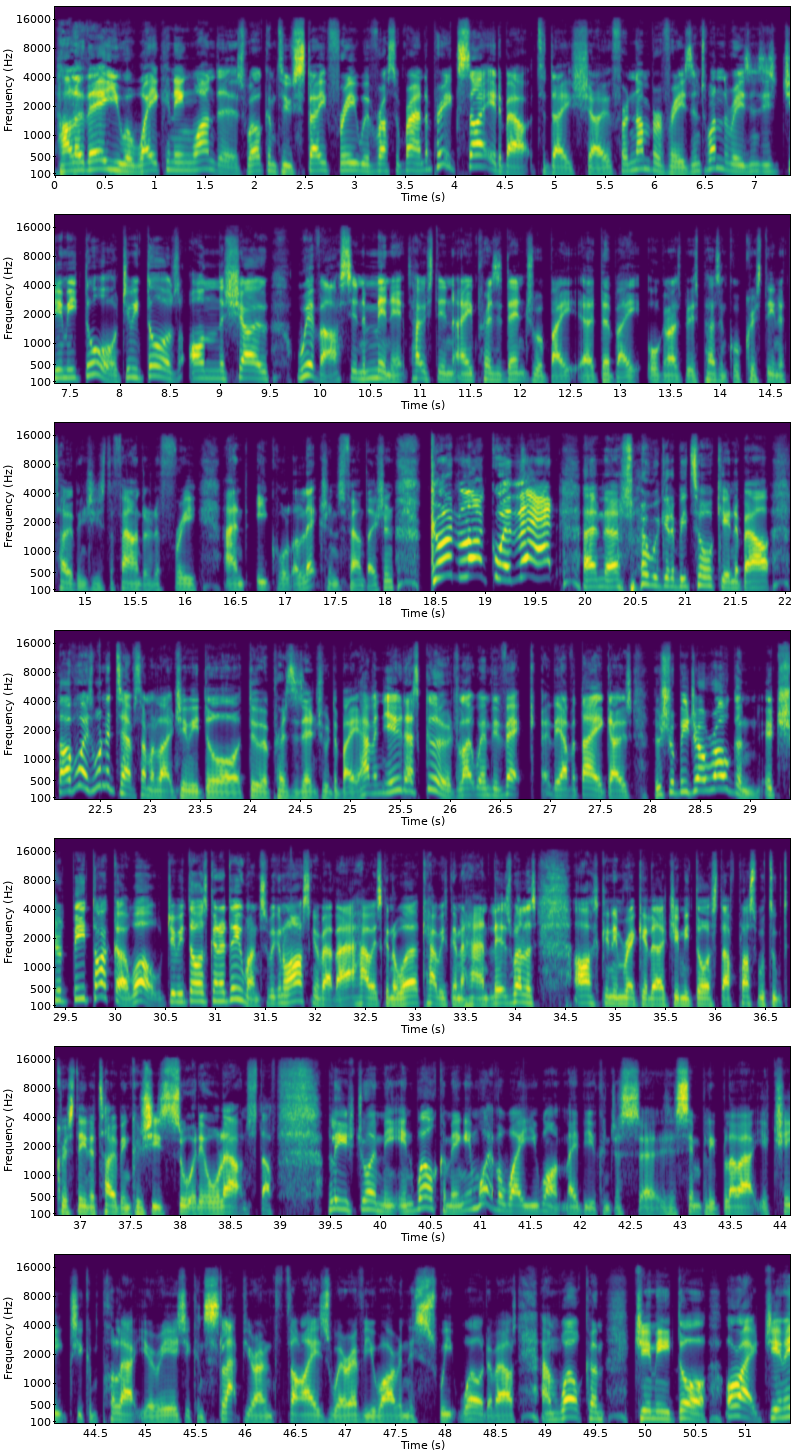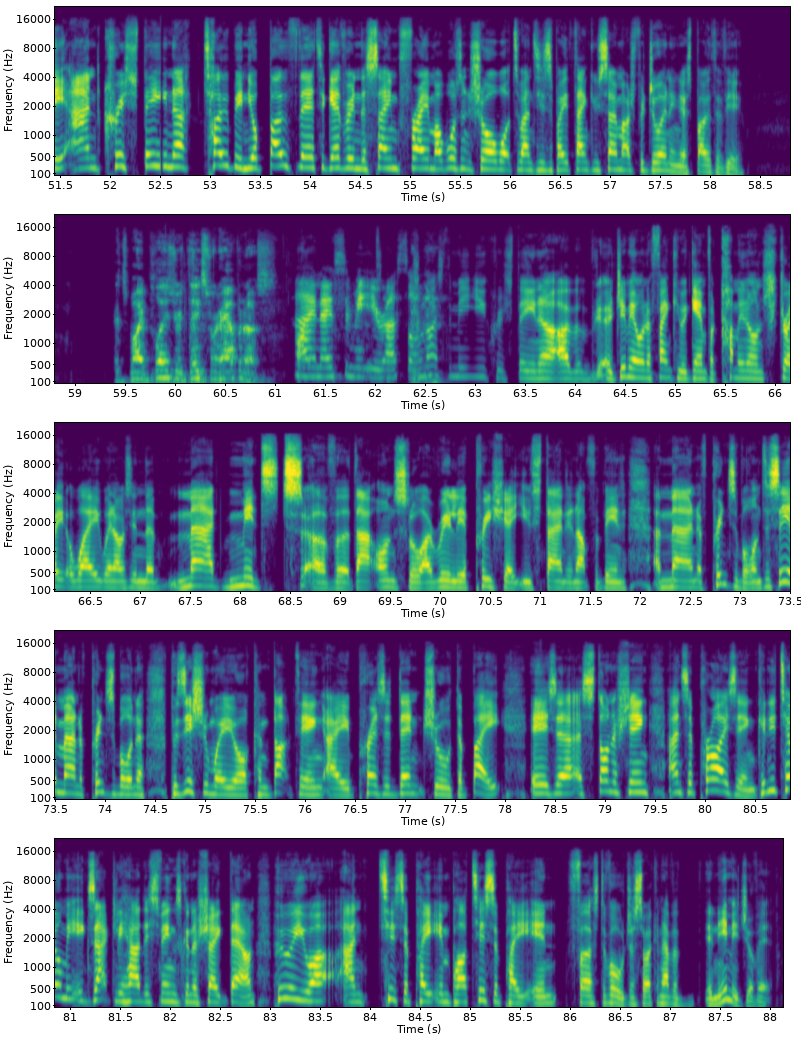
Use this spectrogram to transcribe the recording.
Hello there, you awakening wonders. Welcome to Stay Free with Russell Brand. I'm pretty excited about today's show for a number of reasons. One of the reasons is Jimmy Dore. Jimmy Dore's on the show with us in a minute, hosting a presidential debate, uh, debate organised by this person called Christina Tobin. She's the founder of the Free and Equal Elections Foundation. With that! And uh, so we're going to be talking about. Like, I've always wanted to have someone like Jimmy Dore do a presidential debate, haven't you? That's good. Like when Vivek the other day goes, "This should be Joe Rogan. It should be Tucker." Well, Jimmy Dore's going to do one, so we're going to ask him about that, how it's going to work, how he's going to handle it, as well as asking him regular Jimmy Dore stuff. Plus, we'll talk to Christina Tobin because she's sorted it all out and stuff. Please join me in welcoming in whatever way you want. Maybe you can just, uh, just simply blow out your cheeks, you can pull out your ears, you can slap your own thighs wherever you are in this sweet world of ours, and welcome Jimmy Dore. All right, Jimmy and Christina Tobin, you're both there together in the same frame. I wasn't sure what to anticipate. Thank you so much for joining us, both of you. It's my pleasure. Thanks for having us. Hi, nice to meet you, Russell. Nice to meet you, Christina. I, uh, Jimmy, I want to thank you again for coming on straight away when I was in the mad midst of uh, that onslaught. I really appreciate you standing up for being a man of principle. And to see a man of principle in a position where you're conducting a presidential debate is uh, astonishing and surprising. Can you tell me exactly how this thing's going to shake down? Who are you anticipating participating, first of all, just so I can have a, an image of it?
